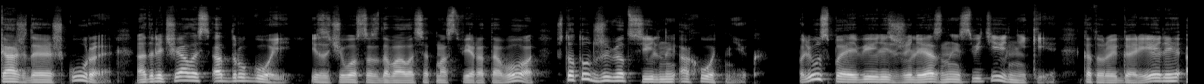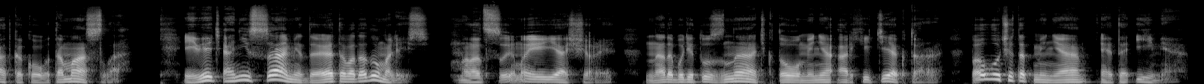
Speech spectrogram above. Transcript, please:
Каждая шкура отличалась от другой, из-за чего создавалась атмосфера того, что тут живет сильный охотник. Плюс появились железные светильники, которые горели от какого-то масла. И ведь они сами до этого додумались. Молодцы мои ящеры. Надо будет узнать, кто у меня архитектор. Получит от меня это имя.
